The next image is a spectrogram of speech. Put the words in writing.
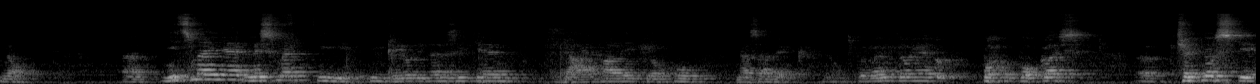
No. E, nicméně my jsme té biodiverzitě dávali trochu na zadek. No, tohle to je po, pokles e, četnosti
